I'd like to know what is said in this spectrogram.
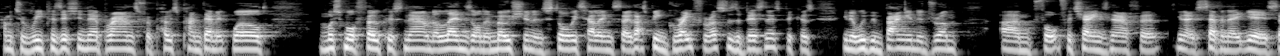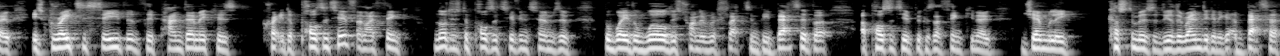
having to reposition their brands for a post-pandemic world. Much more focused now on a lens on emotion and storytelling. So that's been great for us as a business because you know we've been banging the drum um, for for change now for you know seven eight years. So it's great to see that the pandemic has created a positive, and I think not just a positive in terms of the way the world is trying to reflect and be better, but a positive because I think you know generally customers at the other end are going to get a better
